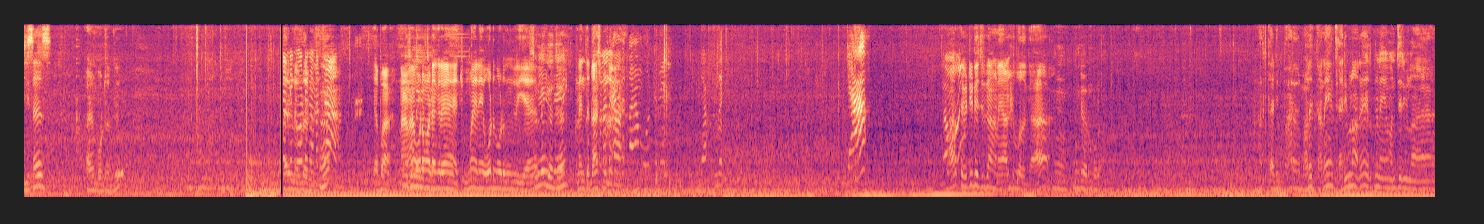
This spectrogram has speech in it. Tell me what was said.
ஜீசஸ் ஜீசஸ் அப்படின்னு போட்டிருக்கு? ஏப்பா நான் ஓட மாட்டேங்கிறேன். சும்மா என்னைய ஓடுங்க அஜா ஆனால் இந்த டாஷ்போர்ட் மரத்தை வெட்டிட்டு வச்சிருக்காங்கண்ணே அழுட்டு போகிறதுக்கா ம் வண்டி வரும் போல. அத்தடி பாறை மலை தானே சரிவுலாம் நிறைய இருக்குண்ணே மண் சரிவுலாம்.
